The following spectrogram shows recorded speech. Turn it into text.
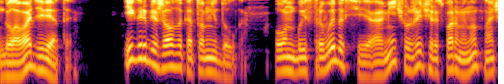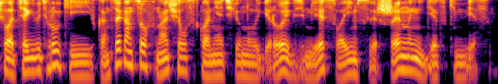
Глава 9. Игорь бежал за котом недолго. Он быстро выдохся, а меч уже через пару минут начал оттягивать руки и, в конце концов, начал склонять юного героя к земле своим совершенно недетским весом.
